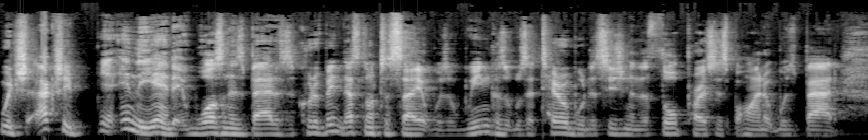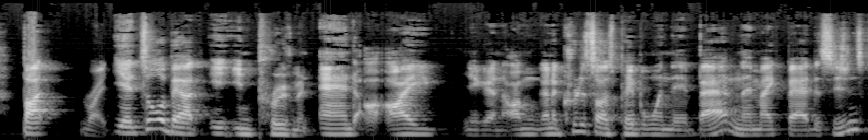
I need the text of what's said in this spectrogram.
which actually, in the end, it wasn't as bad as it could have been. That's not to say it was a win because it was a terrible decision and the thought process behind it was bad. But Right. Yeah, it's all about I- improvement. And I, I'm going to criticize people when they're bad and they make bad decisions,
